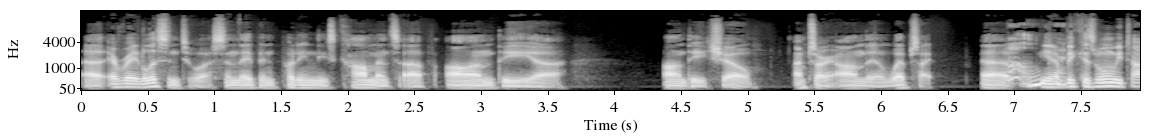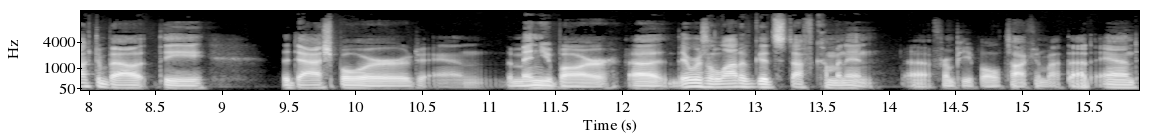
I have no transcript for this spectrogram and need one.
Uh, everybody listened to us, and they've been putting these comments up on the uh, on the show. I'm sorry, on the website. Uh, oh, okay. You know, because when we talked about the the dashboard and the menu bar, uh, there was a lot of good stuff coming in from people talking about that, and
